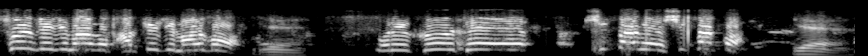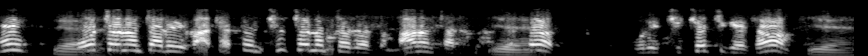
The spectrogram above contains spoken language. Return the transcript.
술 주지 말고 밥 주지 말고 예. 우리 그 대회 식당에 식사권 예. 예. 5천 원짜리가 됐든 7천 원짜리였든 만 원짜리 예. 우리 주최 측에서 예.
